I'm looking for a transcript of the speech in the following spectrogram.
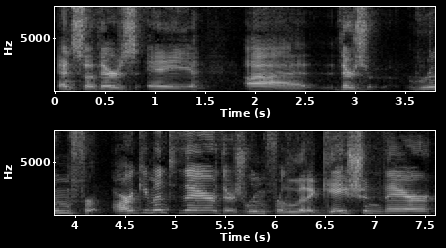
and so there's a uh, there's room for argument there. There's room for litigation there.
